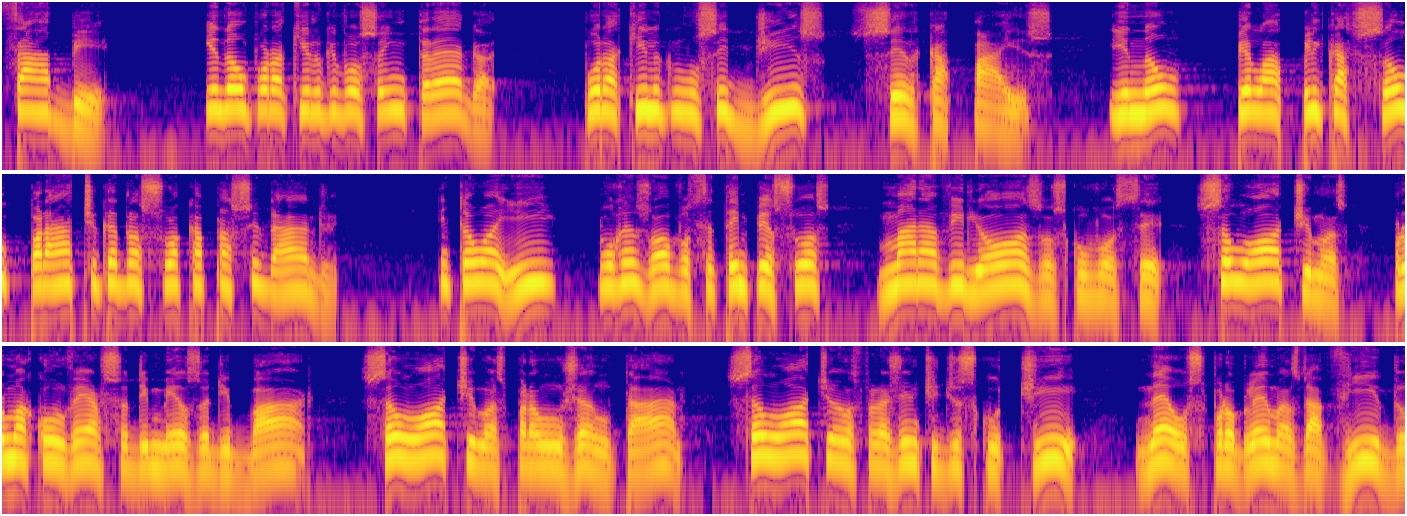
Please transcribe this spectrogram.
sabe e não por aquilo que você entrega, por aquilo que você diz ser capaz e não pela aplicação prática da sua capacidade. Então aí não resolve. Você tem pessoas maravilhosas com você, são ótimas para uma conversa de mesa de bar, são ótimas para um jantar, são ótimas para a gente discutir né, os problemas da vida,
